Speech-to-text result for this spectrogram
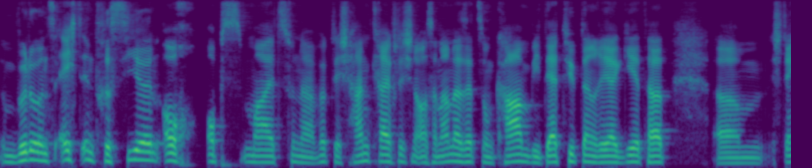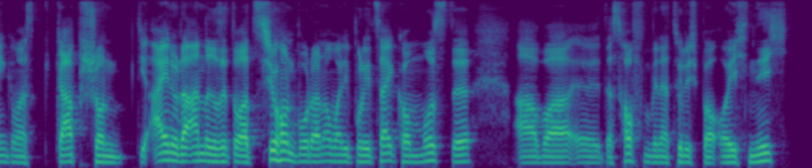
würde uns echt interessieren, auch ob es mal zu einer wirklich handgreiflichen Auseinandersetzung kam, wie der Typ dann reagiert hat. Ähm, ich denke mal, es gab schon die ein oder andere Situation, wo dann auch mal die Polizei kommen musste. Aber äh, das hoffen wir natürlich bei euch nicht.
